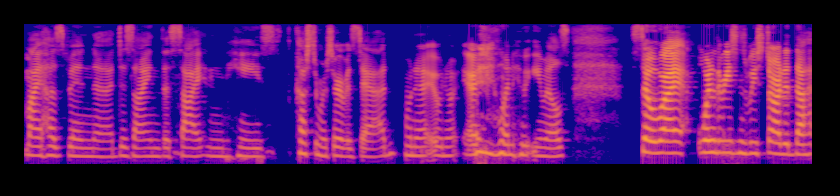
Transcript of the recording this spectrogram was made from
my husband uh, designed the site and he's customer service dad. When, I, when anyone who emails, so right, one of the reasons we started the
